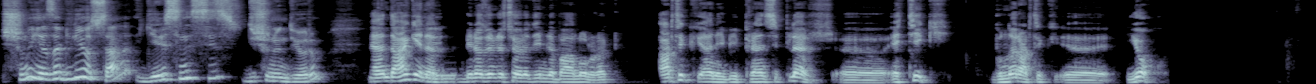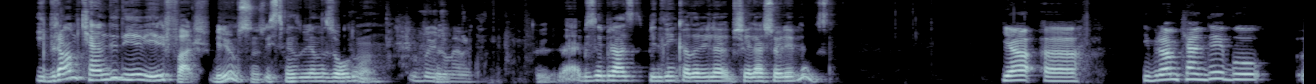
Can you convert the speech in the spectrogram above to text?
şunu yazabiliyorsa gerisini siz düşünün diyorum. Ben daha genel, ee, biraz önce söylediğimle bağlı olarak artık yani bir prensipler, e, etik bunlar artık e, yok. İbrahim Kendi diye bir herif var. Biliyor musunuz? İsmini duyanınız oldu mu? Duydum evet. Bize biraz bildiğin kadarıyla bir şeyler söyleyebilir misin? Ya e, İbrahim Kendi bu e,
